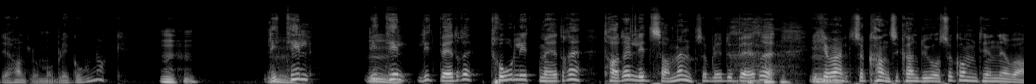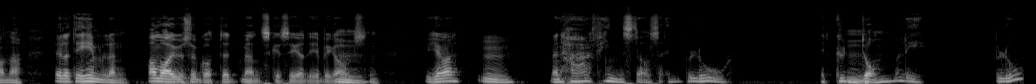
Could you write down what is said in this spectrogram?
Det handler om å bli god nok. Mhm. Litt til. Litt Mm. til. Litt bedre. Tro litt bedre. Ta deg litt sammen, så blir du bedre. Ikke vel? Så kanskje kan du også komme til nirvana, eller til himmelen. Han var jo så godt et menneske, sier de i begravelsen. Ikke vel? Mm. Men her finnes det altså et blod. Et guddommelig blod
